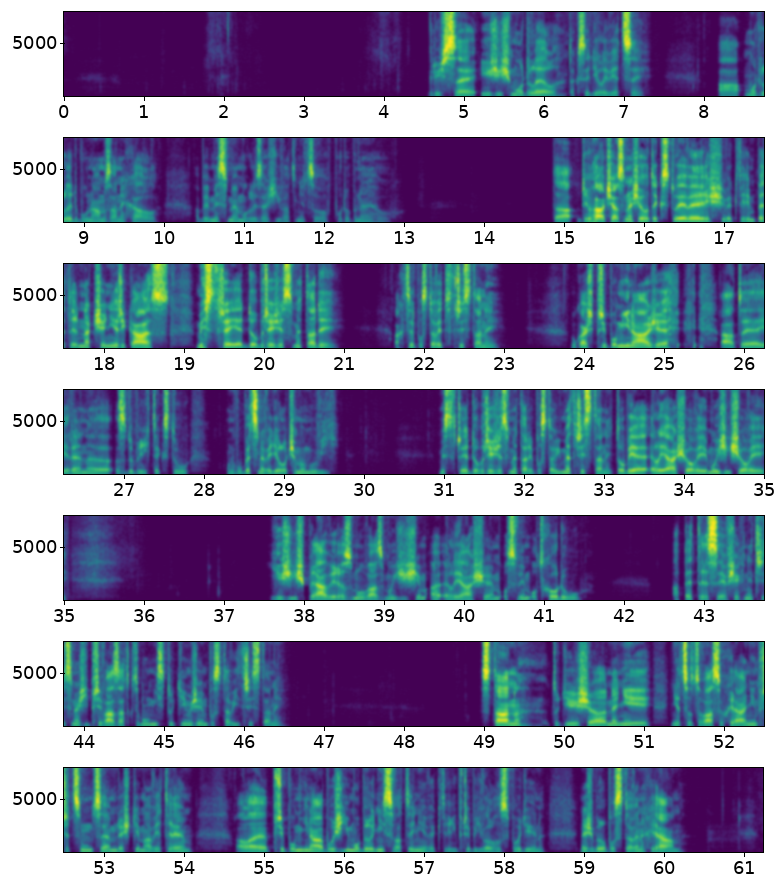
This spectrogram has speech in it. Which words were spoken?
Když se Ježíš modlil, tak se děly věci. A modlitbu nám zanechal, aby my jsme mohli zažívat něco podobného. Ta druhá část našeho textu je verš, ve kterým Petr nadšeně říká, mistře, je dobře, že jsme tady a chce postavit tři stany. Lukáš připomíná, že, a to je jeden z dobrých textů, on vůbec nevěděl, o čem mluví. Mistře, je dobře, že jsme tady. Postavíme tři stany. Tobě, Eliášovi, Mojžíšovi. Ježíš právě rozmlouvá s Mojžíšem a Eliášem o svém odchodu a Petr se je všechny tři snaží přivázat k tomu místu tím, že jim postaví tři stany. Stan totiž není něco, co vás ochrání před sluncem, deštěm a větrem, ale připomíná boží mobilní svatyni, ve který přebýval hospodin, než byl postaven chrám.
